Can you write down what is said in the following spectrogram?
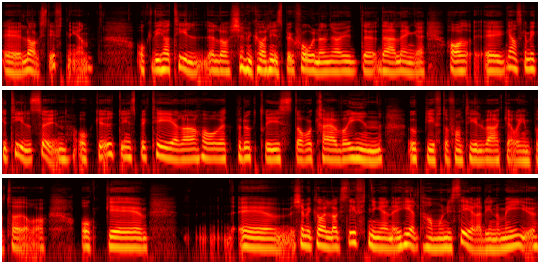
eh, lagstiftningen. Och vi har till, eller Kemikalieinspektionen, jag är ju inte där längre, har eh, ganska mycket tillsyn och är ute och inspekterar, har ett produktregister och kräver in uppgifter från tillverkare och importörer. Och eh, eh, kemikalielagstiftningen är helt harmoniserad inom EU,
